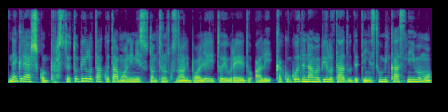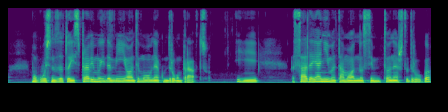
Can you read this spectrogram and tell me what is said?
ne greškom, prosto je to bilo tako tamo, oni nisu u tom trenutku znali bolje i to je u redu, ali kako god je nama bilo tad u detinjstvu, mi kasnije imamo mogućnost da to ispravimo i da mi odemo u nekom drugom pravcu. I sada ja njima tamo odnosim to nešto drugo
